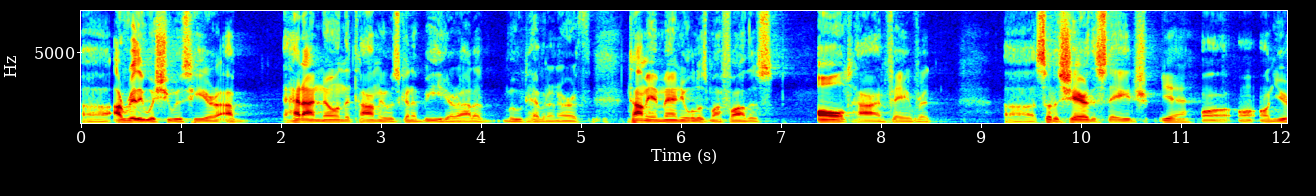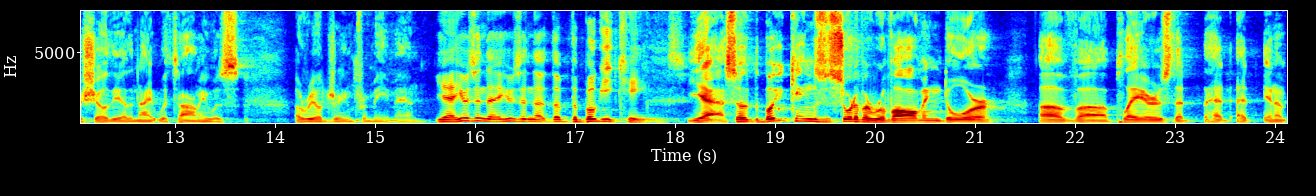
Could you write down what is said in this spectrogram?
Uh, I really wish he was here. I, had I known that Tommy was going to be here, I'd have moved heaven and earth. Tommy Emmanuel is my father's all-time favorite. Uh, so to share the stage Yeah. on- on your show the other night with Tommy was a real dream for me, man. Yeah, he was in the he was in the the, the Boogie Kings. Yeah, so the Boogie Kings is sort of a revolving door of uh, players that had, had in a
